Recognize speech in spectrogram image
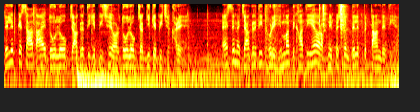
दिलीप के साथ आए दो लोग जागृति के पीछे और दो लोग जग्गी के पीछे खड़े हैं। ऐसे में जागृति थोड़ी हिम्मत दिखाती है और अपनी पिस्टल दिलीप पे तान देती है।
